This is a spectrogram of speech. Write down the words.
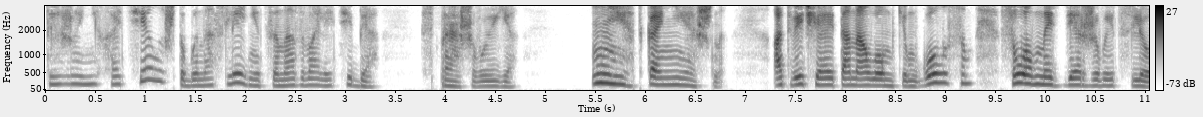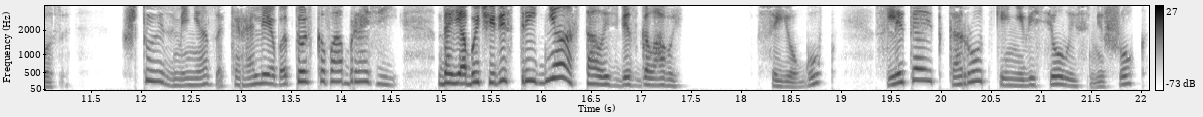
«Ты же не хотела, чтобы наследницы назвали тебя?» — спрашиваю я. «Нет, конечно», — отвечает она ломким голосом, словно сдерживает слезы. «Что из меня за королева, только вообрази! Да я бы через три дня осталась без головы!» С ее губ слетает короткий невеселый смешок,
